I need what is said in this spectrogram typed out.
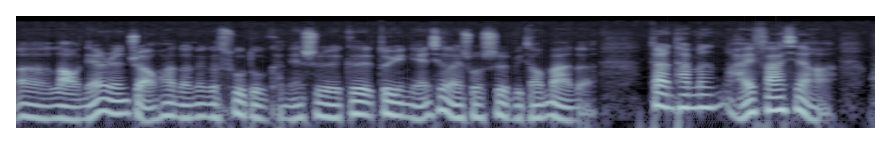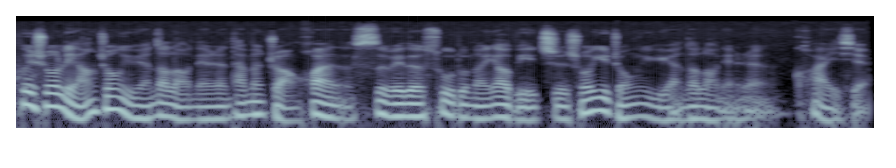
呃，老年人转换的那个速度肯定是跟对于年轻来说是比较慢的。但他们还发现啊，会说两种语言的老年人，他们转换思维的速度呢，要比只说一种语言的老年人快一些。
